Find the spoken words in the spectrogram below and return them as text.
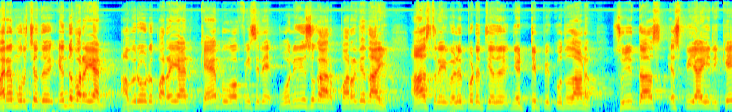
മരം മുറിച്ചത് എന്ന് പറയാൻ അവരോട് പറയാൻ ക്യാമ്പ് ഓഫീസിലെ പോലീസുകാർ പറഞ്ഞതായി ആ സ്ത്രീ വെളിപ്പെടുത്തിയത് ഞെട്ടിപ്പിക്കുന്നതാണ്. സുജിത് ദാസ് എസ് പി ആയിരിക്കെ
